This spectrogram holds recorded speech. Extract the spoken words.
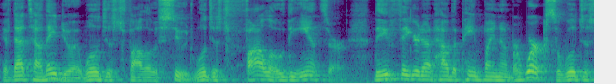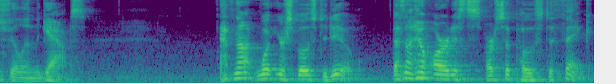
if that's how they do it, we'll just follow suit. We'll just follow the answer. They've figured out how the paint by number works, so we'll just fill in the gaps." That's not what you're supposed to do. That's not how artists are supposed to think.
